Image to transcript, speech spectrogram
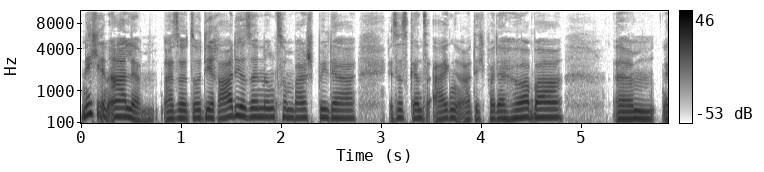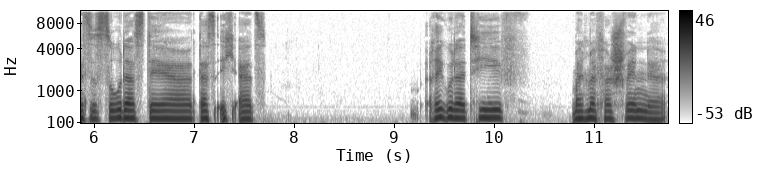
Nicht in allem. Also so die Radiosendung zum Beispiel, da ist es ganz eigenartig. Bei der Hörbar ähm, ist es so, dass der, dass ich als Regulativ manchmal verschwinde.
